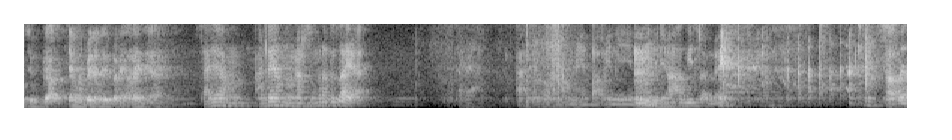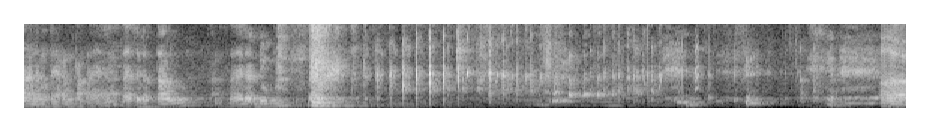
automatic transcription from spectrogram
juga yang berbeda daripada yang lain ya. Saya yang anda yang narasumber atau saya saya aduh metal ini nanti jadi habis anda Apa yang anda mau tanyakan tentang saya? Saya sudah tahu karena saya ada dukun. Eh,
